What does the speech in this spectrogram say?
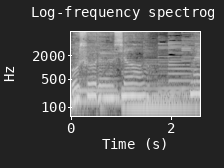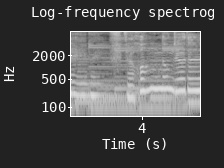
无数的小妹妹在晃动着的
